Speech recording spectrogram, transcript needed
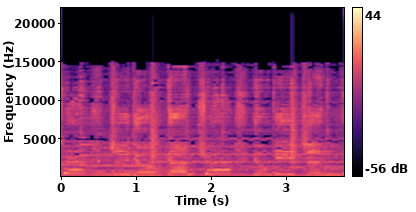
间，只有感觉，用一整夜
